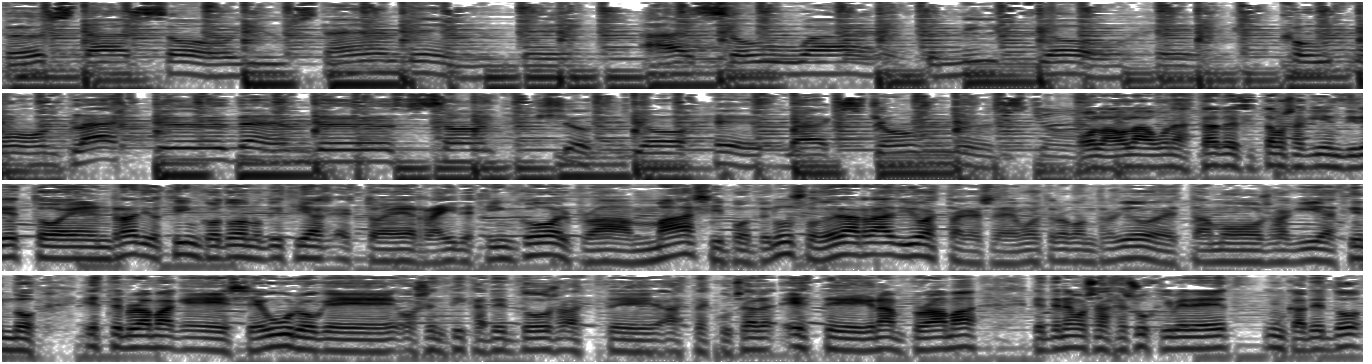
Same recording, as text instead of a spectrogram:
First I saw you standing there, eyes so wide beneath your head. Coat worn blacker than the Hola, hola, buenas tardes. Estamos aquí en directo en Radio 5, todo noticias. Esto es Raíz de 5, el programa más hipotenuso de la radio. Hasta que se demuestre lo contrario, estamos aquí haciendo este programa que seguro que os sentís catetos hasta, hasta escuchar este gran programa que tenemos a Jesús Jiménez, un cateto,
